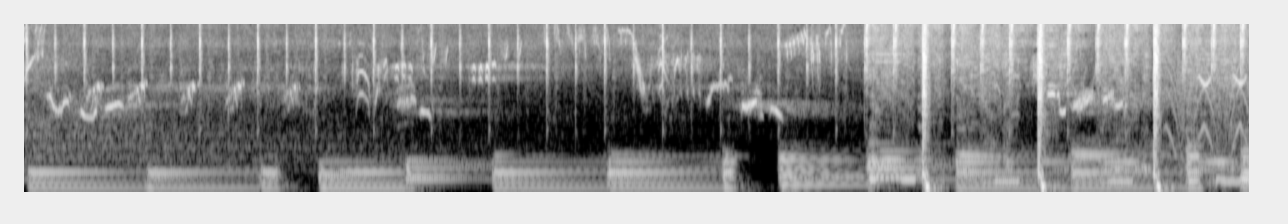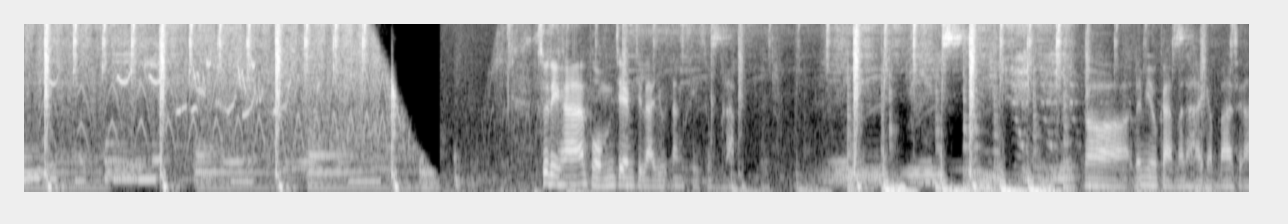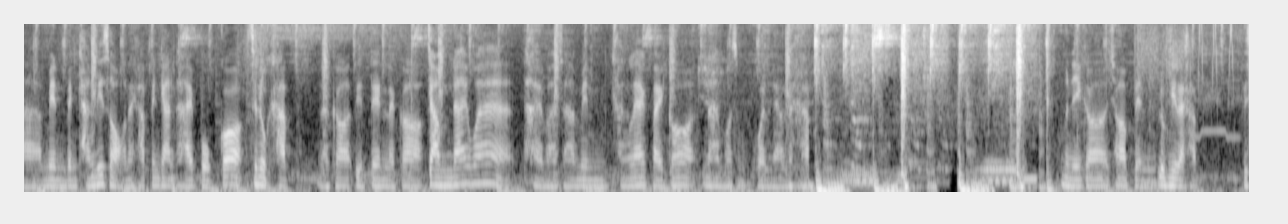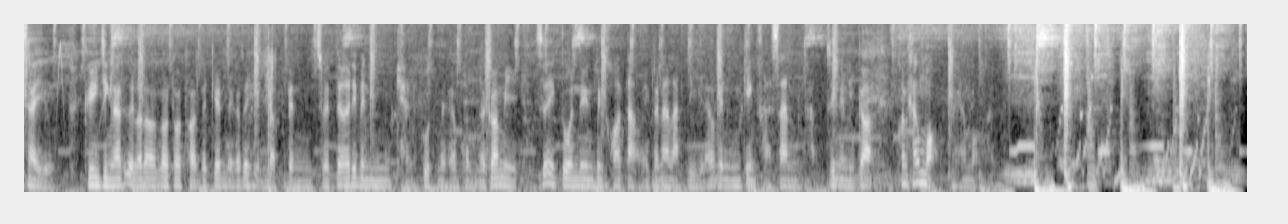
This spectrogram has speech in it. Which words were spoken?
สวัสดีครับ ผมเจมส์จิรายุตั้งศรีสุขครับ ก็ได้มีโอกาสมาถ่ายกับบาสอาเมนเป็นครั้งที่ 2 นะครับ เป็นการถ่ายปกก็สนุกครับ แล้วก็ตื่นเต้นแล้วก็จำได้ว่าถ่ายบาสอาเมนครั้งแรกไปก็นานพอสมควรแล้วนะครับ วันนี้ก็ชอบเป็นรูปนี้แหละครับที่ใส่อยู่คือจริงๆ แล้วถ้าเกิดเราเราเราถอดแจ็คเก็ตเนี่ยก็จะเห็นแบบเป็นสเวตเตอร์ที่เป็นแขนกุดนะครับผม แล้วก็มีเสื้ออีกตัวหนึ่งเป็นคอเต่าเนี่ยก็น่ารักดี แล้วก็เป็นกางเกงขาสั้นครับ ซึ่งอันนี้ก็ค่อนข้างเหมาะนะครับเหมาะครับ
